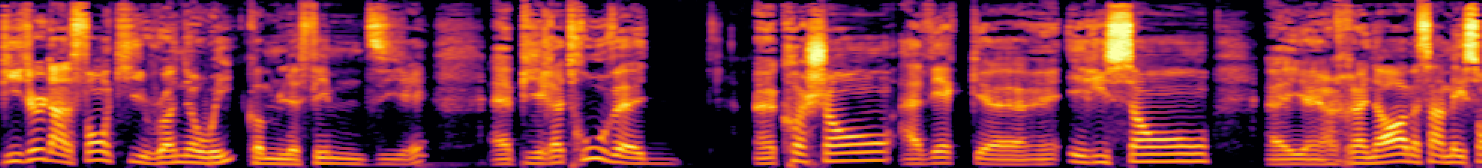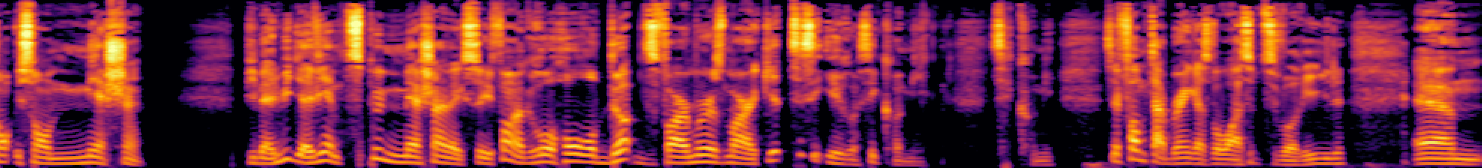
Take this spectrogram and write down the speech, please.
Peter, dans le fond, qui run away, comme le film dirait, euh, puis retrouve euh, un cochon avec euh, un hérisson, euh, un renard, mais ils sont, ils sont méchants. Puis ben lui, il devient un petit peu méchant avec ça. Ils font un gros hold-up du farmer's market. Tu sais, c'est, c'est comique. C'est comique. Tu forme ta brain quand tu vas voir ça, puis tu vas rire. Euh,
